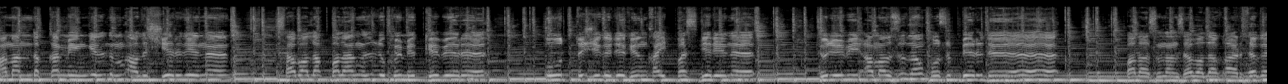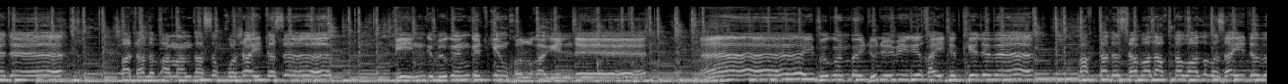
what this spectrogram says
амандыққа мен келдім алыс жердені сабалақ балаңызды көмекке бері отты жігіт екен қайтпас берені төле би амалсыздан қосып берді баласынан сабалақ артық еді баталып амандасып қош айтысып кейінгі бүгін кеткен қолға келді. Әй бөгенбай төле биге қайтып келіп мақтады сабалақтап алғыс айтып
